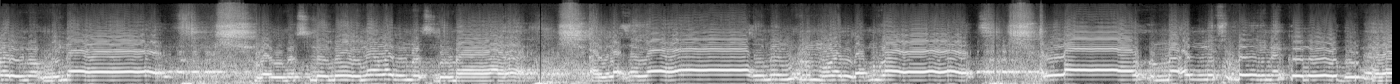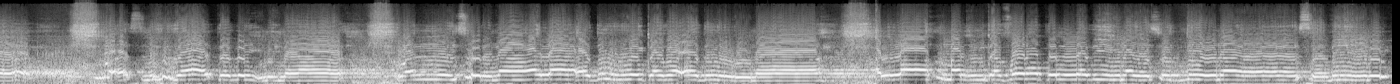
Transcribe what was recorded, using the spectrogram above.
والمؤمنات. والمسلمين والمسلمات. الأحياء منهم والأموات. اللهم ألف بين قلوبنا وأصلح ذات بيننا وانصرنا على عدوك وعدونا. اللهم الكفرة الذين يصدون عن سبيلك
